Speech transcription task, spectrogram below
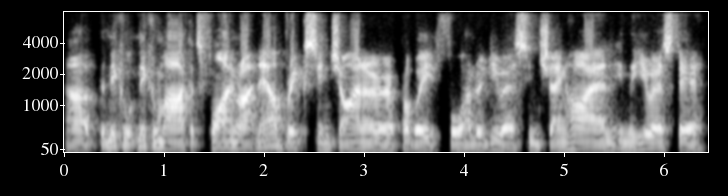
Uh, the nickel nickel market's flying right now. Bricks in China are probably 400 US in Shanghai, and in the US they're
